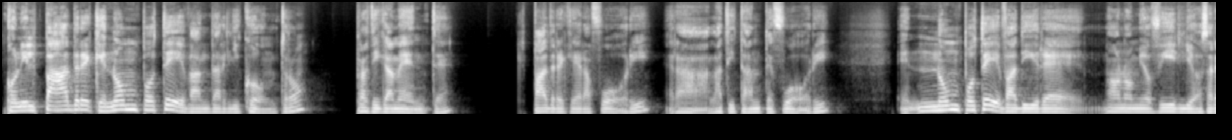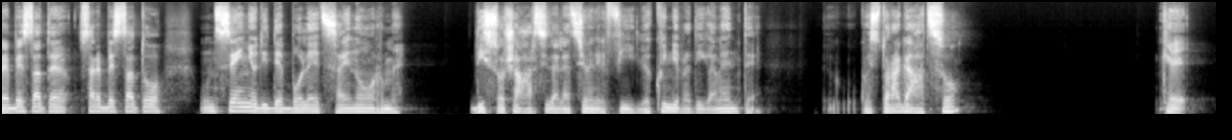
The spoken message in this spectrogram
Con il padre che non poteva andargli contro, praticamente, il padre che era fuori, era latitante fuori, non poteva dire no, no, mio figlio, sarebbe stato, sarebbe stato un segno di debolezza enorme dissociarsi dalle azioni del figlio e quindi praticamente questo ragazzo che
